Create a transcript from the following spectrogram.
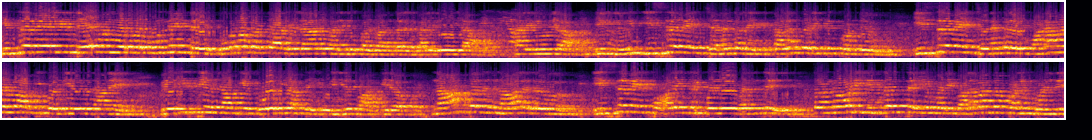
இஸ்ரவேலின் தேவன் ஒருவர் உண்டென்று பூர்வப்பட்டார் எல்லாரும் அறிந்து கொள்வார்கள். ஹalleluya. ஹalleluya. இங்கு இஸ்ரவேல் ஜனங்களை கலங்கடித்துக் கொண்டு இஸ்ரவேல் ஜனங்களை மனமழ்வாக்கி கொண்டிருந்ததானே பெலிஸ்தியனாகிய கோலியாத்தை குறித்து பார்க்கிறோம் நாற்பது நாள் அளவு இஸ்ரவேல் பாளையத்திற்குள்ளே வந்து தன்னோடு யுத்தம் செய்யும்படி பலவந்தம் பண்ணும் பொழுது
